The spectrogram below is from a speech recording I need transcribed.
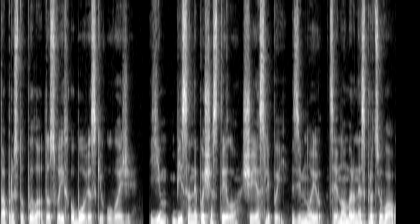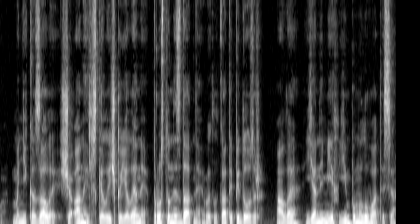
та приступила до своїх обов'язків у вежі. Їм біса не пощастило, що я сліпий. Зі мною цей номер не спрацював. Мені казали, що ангельське личко Єлени просто не здатне викликати підозр, але я не міг їм помилуватися,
